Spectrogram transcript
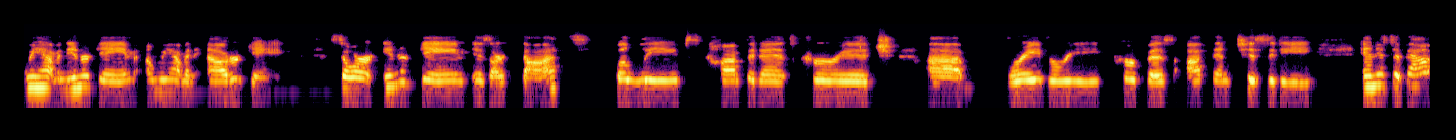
we have an inner game and we have an outer game. So our inner game is our thoughts, beliefs, confidence, courage, uh, bravery, purpose, authenticity, and it's about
